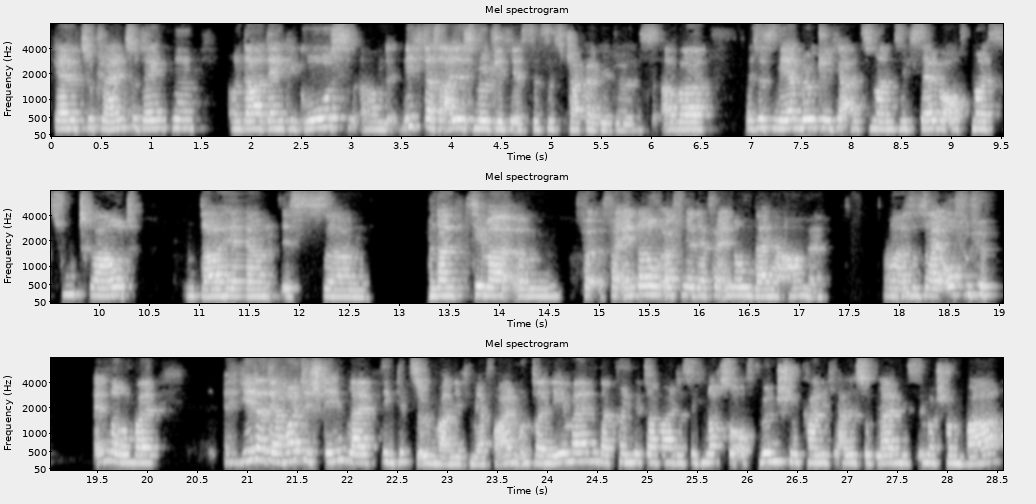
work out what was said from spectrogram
gerne zu klein zu denken und da denke groß. Ähm, nicht, dass alles möglich ist, das ist Chaka-Gedöns, aber es ist mehr möglich, als man sich selber oftmals zutraut. Und daher ist, ähm, und dann Thema ähm, Ver Veränderung, öffne der Veränderung deine Arme. Ja, also sei offen für Veränderung, weil jeder, der heute stehen bleibt, den gibt es irgendwann nicht mehr. Vor allem Unternehmen, da können Mitarbeiter sich noch so oft wünschen, kann nicht alles so bleiben, wie es immer schon war.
